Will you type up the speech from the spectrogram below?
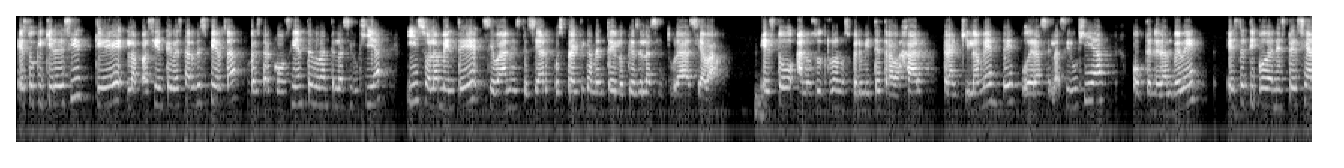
¿Esto qué quiere decir? Que la paciente va a estar despierta, va a estar consciente durante la cirugía y solamente se va a anestesiar pues prácticamente lo que es de la cintura hacia abajo. Esto a nosotros nos permite trabajar tranquilamente, poder hacer la cirugía, obtener al bebé. Este tipo de anestesia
